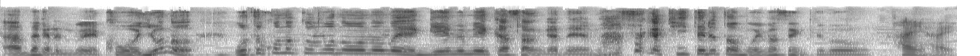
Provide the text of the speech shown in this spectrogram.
あだからね、こう、世の男の子もののね、ゲームメーカーさんがね、まさか聞いてるとは思いませんけど、はいはい。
